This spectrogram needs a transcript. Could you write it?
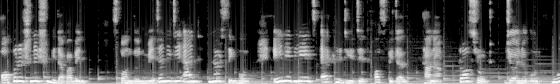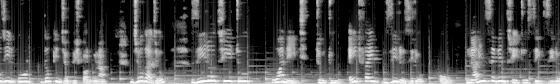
অপারেশনের সুবিধা পাবেন। Spandan maternity and nursing home NABH accredited hospital Thana Cross Road Joynagar, Mojilpur, Dakshin Chobbish Pargana. যোগাযোগ zero three two one eight two two eight five zero zero ও nine seven three two six zero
